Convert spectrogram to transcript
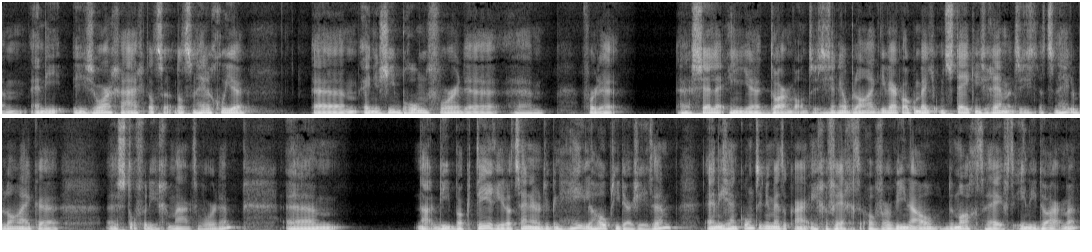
um, en die, die zorgen eigenlijk dat ze, dat is een hele goede um, energiebron voor de, um, voor de uh, cellen in je darmwand. Dus die zijn heel belangrijk. Die werken ook een beetje ontstekingsremmend. Dus dat zijn hele belangrijke stoffen die gemaakt worden. Um, nou, die bacteriën, dat zijn er natuurlijk een hele hoop die daar zitten. En die zijn continu met elkaar in gevecht over wie nou de macht heeft in die darmen.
